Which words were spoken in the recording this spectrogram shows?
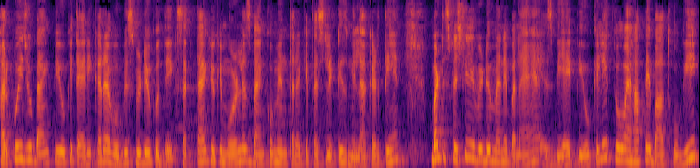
हर कोई जो बैंक पीओ की तैयारी कर रहा है, वो भी इस वीडियो को देख सकता है, क्योंकि मोरलेस बैंकों में इन तरह की फैसिलिटीज़ मिला करती हैं। बट स्पेशली ये वीडियो मैंने बनाया है एस बी के लिए। तो यहाँ पे बात होगी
